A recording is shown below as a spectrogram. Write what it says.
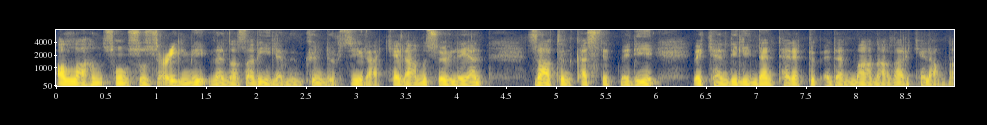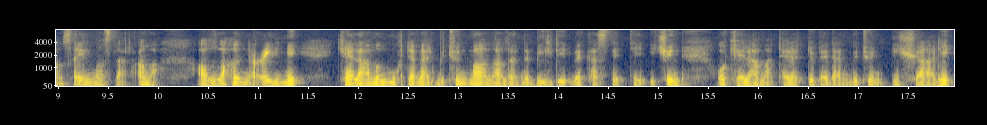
Allah'ın sonsuz ilmi ve nazarı ile mümkündür. Zira kelamı söyleyen zatın kastetmediği ve kendiliğinden tereddüt eden manalar kelamdan sayılmazlar. Ama Allah'ın ilmi kelamın muhtemel bütün manalarını bildiği ve kastettiği için o kelama tereddüt eden bütün işari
